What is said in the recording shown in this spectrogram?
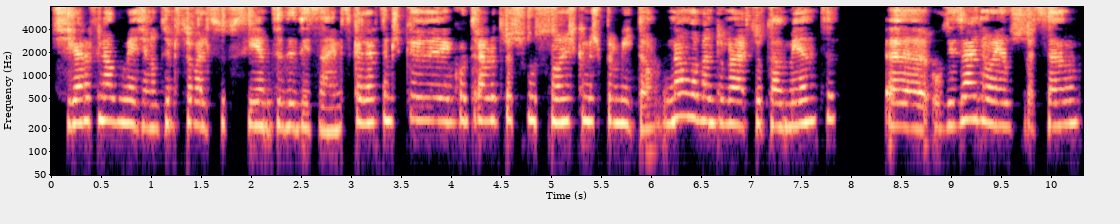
chegar ao final do mês e não temos trabalho suficiente de design, se calhar temos que encontrar outras soluções que nos permitam não abandonar totalmente uh, o design ou a ilustração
